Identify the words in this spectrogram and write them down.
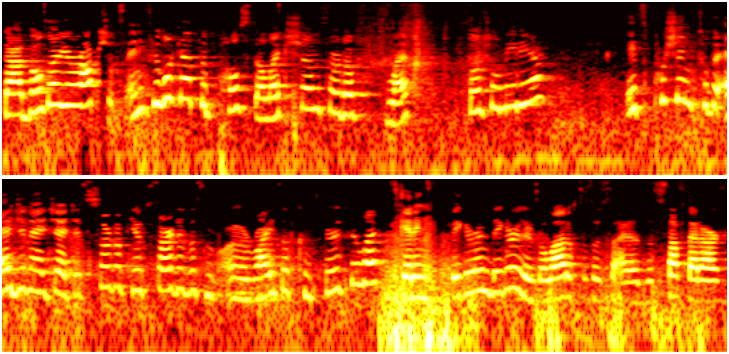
that those are your options. And if you look at the post-election sort of left social media, it's pushing to the edge and edge edge. It's sort of, you started this uh, rise of conspiracy left. It's getting bigger and bigger. There's a lot of uh, the stuff that are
